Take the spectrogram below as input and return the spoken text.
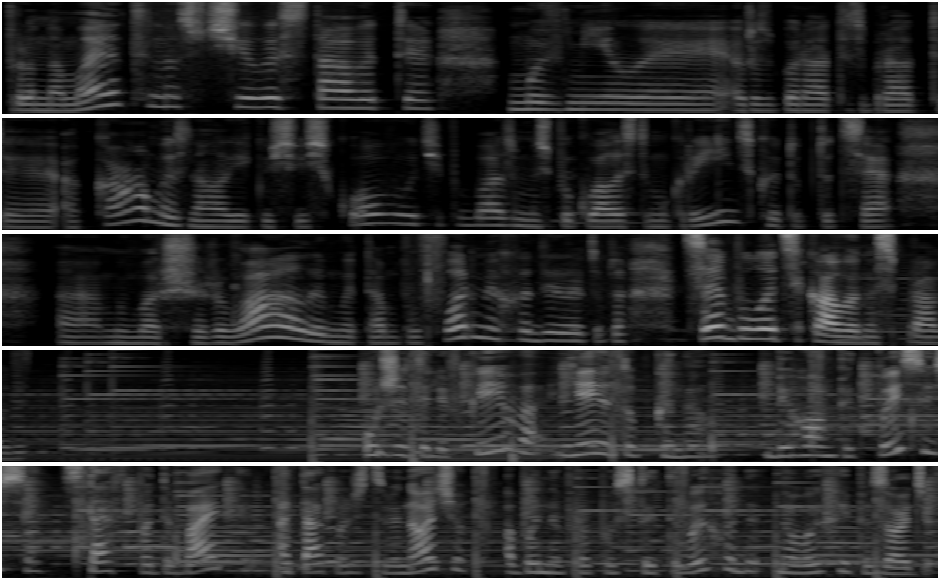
про намети нас вчили ставити. Ми вміли розбиратись, брати АК, ми знали якусь військову типу, базу, ми спілкувалися там українською, тобто це ми марширували, ми там по формі ходили. Тобто це було цікаво насправді. У жителів Києва є ютуб канал. Бігом підписуйся, став вподобайки, а також дзвіночок, аби не пропустити виходи нових епізодів.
